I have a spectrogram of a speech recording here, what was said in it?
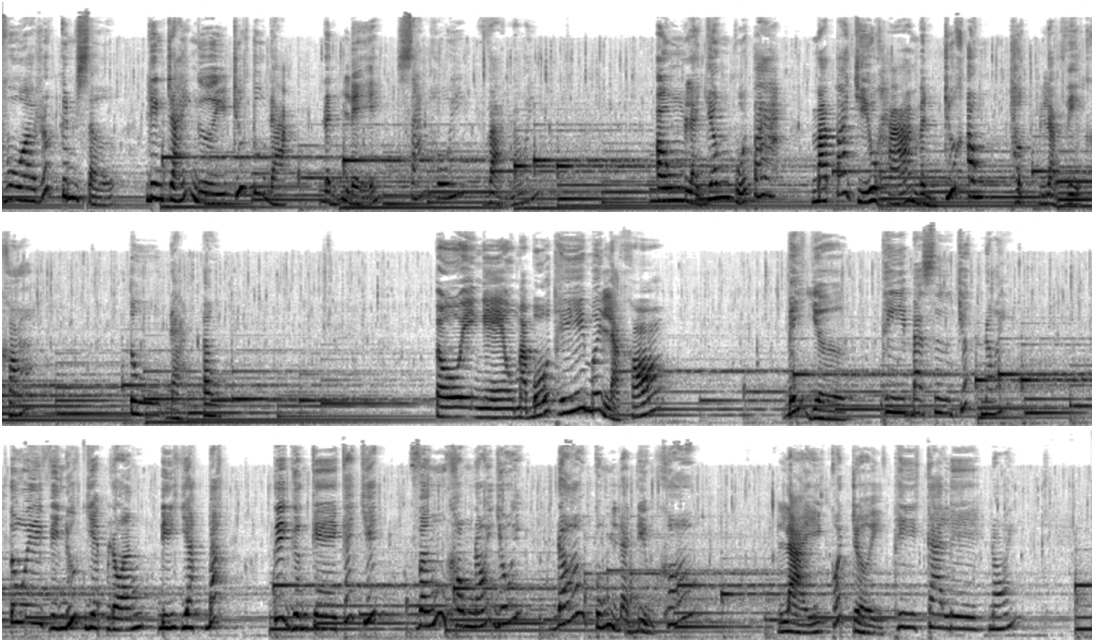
vua rất kinh sợ, liền trái người trước tu đạt đảnh lễ, sám hối và nói, ông là dân của ta, mà ta chịu hạ mình trước ông, thật là việc khó. Tu đạt tông. Tôi nghèo mà bố thí mới là khó. Bấy giờ thi ba sư chất nói tôi vì nước dẹp loạn bị giặc bắt. Tuy gần kề cái chết, vẫn không nói dối. Đó cũng là điều khó. Lại có trời thi ca lê nói,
